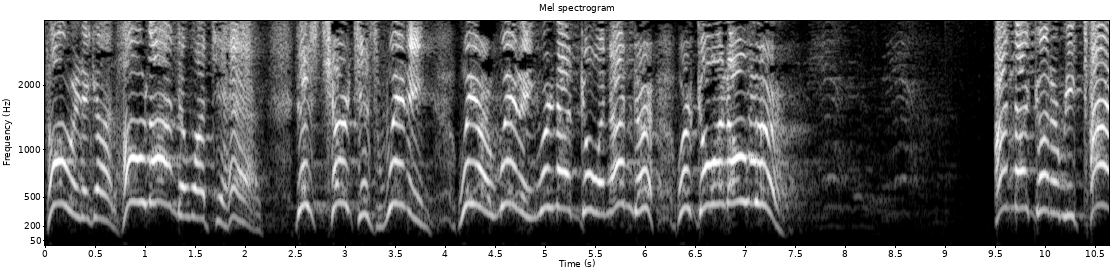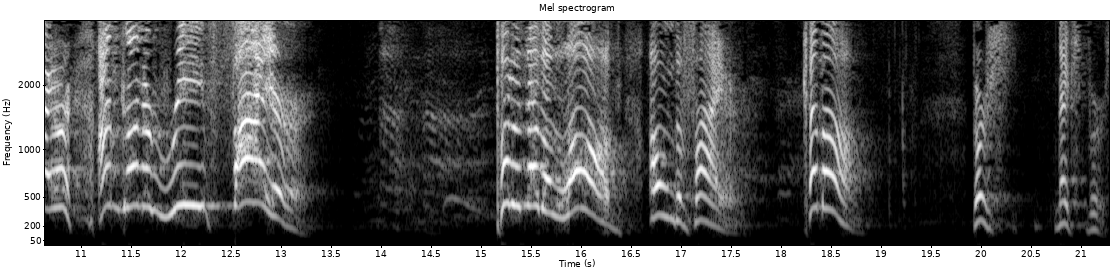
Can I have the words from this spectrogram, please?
Glory to God. Hold on to what you have. This church is winning. We are winning. We're not going under. We're going over. I'm not going to retire. I'm going to refire. Put another log on the fire. Come on. Verse, next verse.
